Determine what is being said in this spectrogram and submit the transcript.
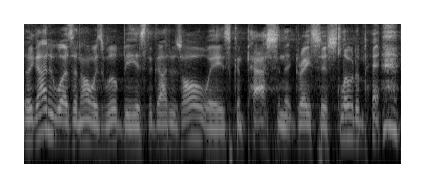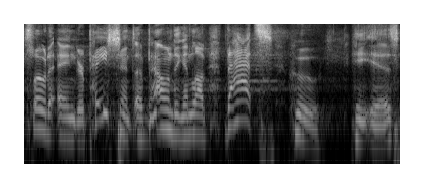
The God who was and always will be is the God who's always compassionate, gracious, slow to, slow to anger, patient, abounding in love. That's who he is.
